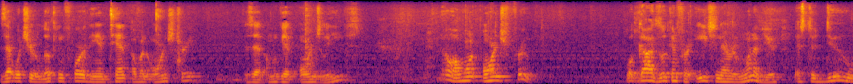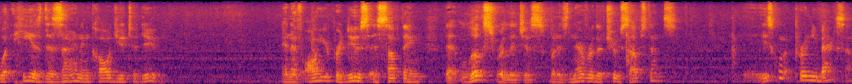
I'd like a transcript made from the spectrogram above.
Is that what you're looking for, the intent of an orange tree? Is that I'm going to get orange leaves? No, I want orange fruit. What God's looking for each and every one of you is to do what He has designed and called you to do. And if all you produce is something that looks religious but is never the true substance, He's going to prune you back some.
